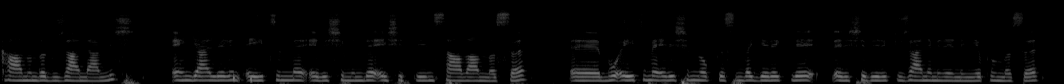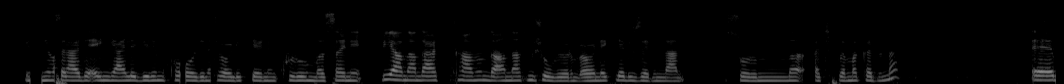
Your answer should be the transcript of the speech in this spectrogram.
kanunda düzenlenmiş engellerin eğitim ve erişiminde eşitliğin sağlanması, e, bu eğitim ve erişim noktasında gerekli erişebilirlik düzenlemelerinin yapılması, üniversitelerde engelli birim koordinatörlüklerinin kurulması hani bir yandan da artık kanunu da anlatmış oluyorum örnekler üzerinden sorununu açıklamak adına. E,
